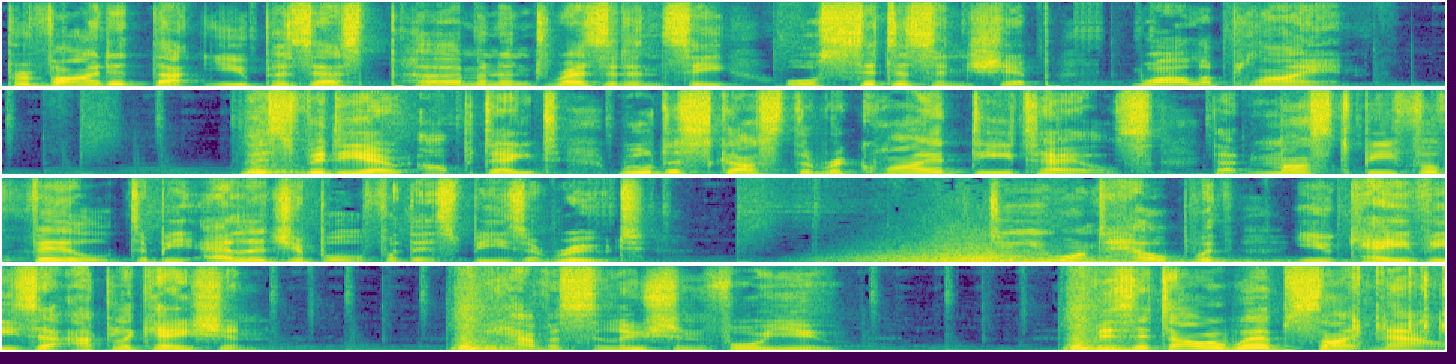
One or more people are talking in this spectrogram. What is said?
provided that you possess permanent residency or citizenship while applying. This video update will discuss the required details that must be fulfilled to be eligible for this visa route. Do you want help with UK visa application? We have a solution for you. Visit our website now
